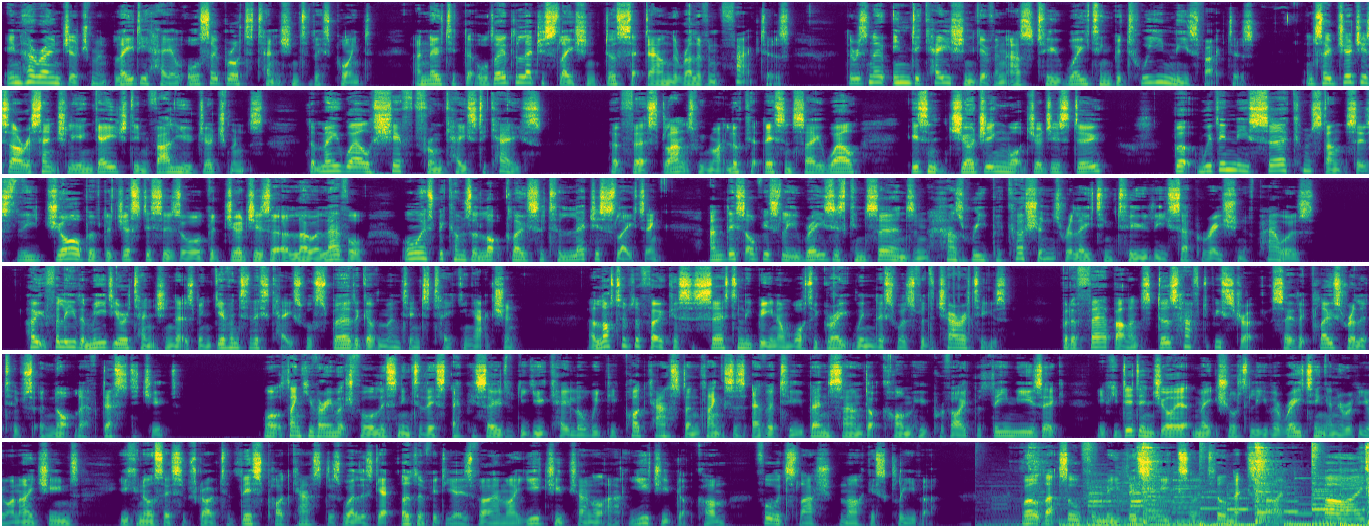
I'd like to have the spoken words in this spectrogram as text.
In her own judgment, Lady Hale also brought attention to this point and noted that although the legislation does set down the relevant factors, there is no indication given as to weighting between these factors, and so judges are essentially engaged in value judgments that may well shift from case to case. At first glance, we might look at this and say, well, isn't judging what judges do? But within these circumstances, the job of the justices or the judges at a lower level almost becomes a lot closer to legislating, and this obviously raises concerns and has repercussions relating to the separation of powers. Hopefully, the media attention that has been given to this case will spur the government into taking action. A lot of the focus has certainly been on what a great win this was for the charities, but a fair balance does have to be struck so that close relatives are not left destitute. Well, thank you very much for listening to this episode of the UK Law Weekly podcast, and thanks as ever to bensound.com who provide the theme music. If you did enjoy it, make sure to leave a rating and a review on iTunes. You can also subscribe to this podcast as well as get other videos via my YouTube channel at youtube.com forward slash Marcus Cleaver. Well, that's all from me this week, so until next time, bye!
